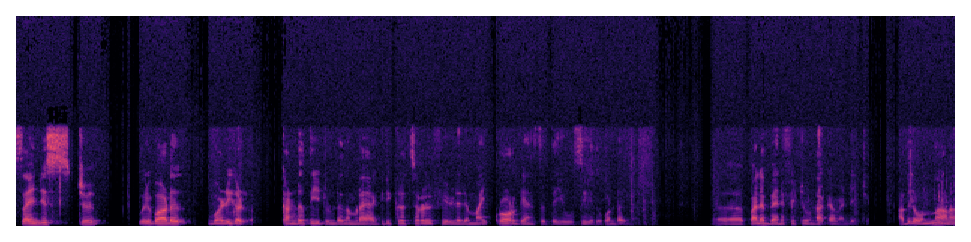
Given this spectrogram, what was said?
Scientist ഒരുപാട് വഴികൾ കണ്ടെത്തിയിട്ടുണ്ട് നമ്മുടെ അഗ്രികൾച്ചറൽ ഫീൽഡിൽ മൈക്രോ ഓർഗാനിസത്തെ യൂസ് ചെയ്തുകൊണ്ട് പല ബെനിഫിറ്റും ഉണ്ടാക്കാൻ വേണ്ടിയിട്ട്. അതിലൊന്നാണ്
